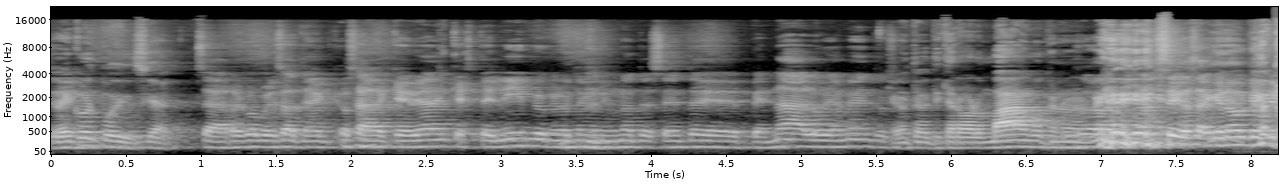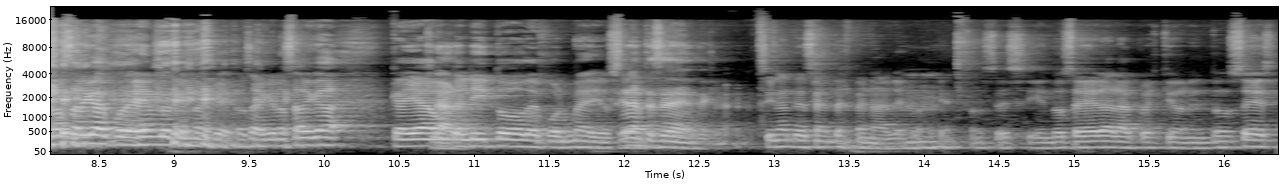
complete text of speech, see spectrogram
récord policial. O sea, récord policial, o sea, que vean que esté limpio, que no tenga ningún antecedente penal, obviamente. o Que no te metiste a robar un banco, que no... no, sí, o sea, que no, que, que no salga, por ejemplo, que no, que- o sea, que no salga que haya Claro. un delito de por medio. o Sin antecedentes, claro. sin antecedentes penales. ¿vale? Entonces, sí, entonces era la cuestión. Entonces,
